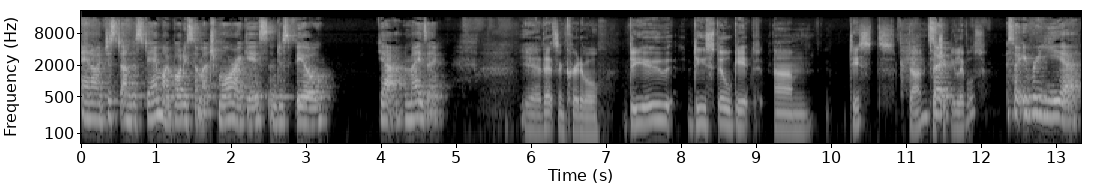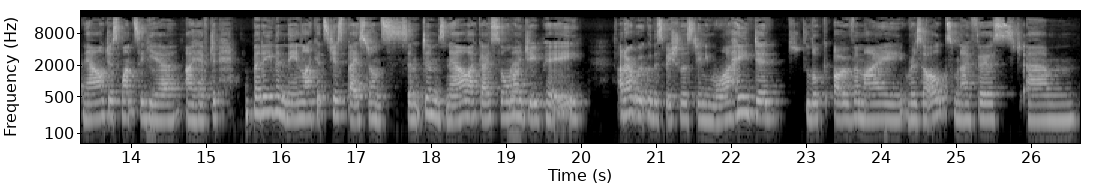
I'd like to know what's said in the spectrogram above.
and I just understand my body so much more, I guess, and just feel, yeah, amazing. Yeah, that's incredible. Do you do you still get um, tests done to so, check your levels? So every year now, just once a year, I have to. But even then, like it's just based on symptoms now. Like I saw right. my GP. I don't work with a specialist anymore. He did look over my results when I first um,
